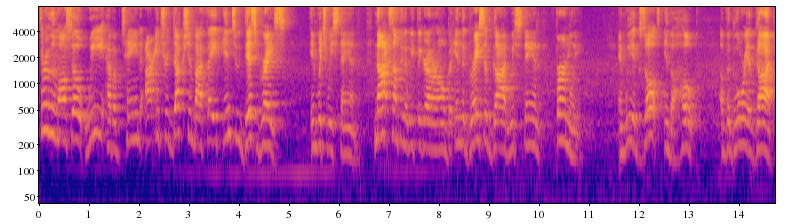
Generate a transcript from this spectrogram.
through whom also we have obtained our introduction by faith into this grace in which we stand. Not something that we figure out on our own, but in the grace of God, we stand firmly and we exult in the hope of the glory of God.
